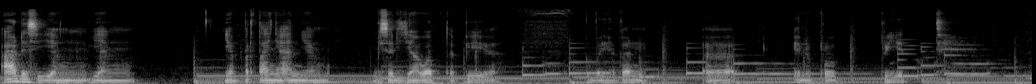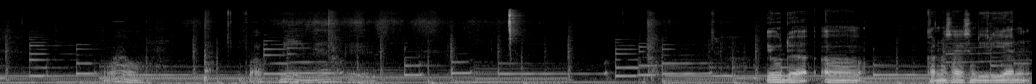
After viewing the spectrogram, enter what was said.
ada sih yang yang yang pertanyaan yang bisa dijawab tapi ya kebanyakan uh, inappropriate. Wow. Fuck me man. Ya udah uh, karena saya sendirian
